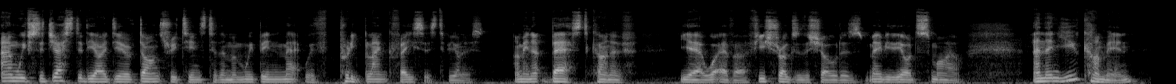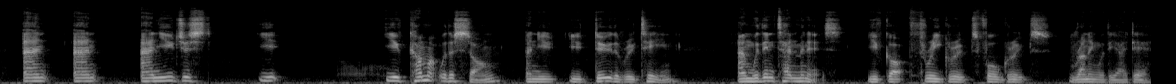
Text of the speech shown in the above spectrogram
and we've suggested the idea of dance routines to them, and we've been met with pretty blank faces, to be honest. I mean, at best, kind of, yeah, whatever, a few shrugs of the shoulders, maybe the odd smile, and then you come in and and and you just you you come up with a song and you you do the routine, and within ten minutes you've got three groups, four groups running with the idea.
